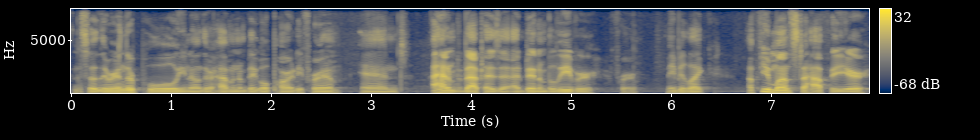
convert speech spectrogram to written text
And so they were in their pool, you know, they're having a big old party for him. And I hadn't been baptized yet. I'd been a believer for maybe like a few months to half a year.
